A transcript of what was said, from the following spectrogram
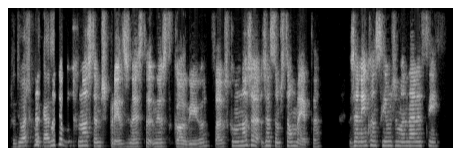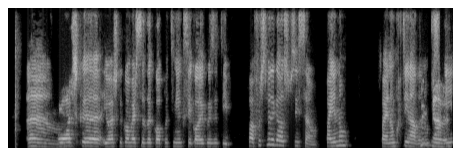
Portanto, eu acho que por acaso. Mas acho que nós estamos presos neste, neste código, sabes? Como nós já, já somos tão meta, já nem conseguimos mandar assim. Um... Eu, acho que, eu acho que a conversa da Copa tinha que ser qualquer coisa tipo: pá, foste ver aquela exposição? Pá, eu não, pá, eu não curti nada, não percebi,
